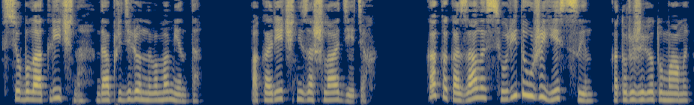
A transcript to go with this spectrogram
Все было отлично до определенного момента, пока речь не зашла о детях. Как оказалось, у Риты уже есть сын, который живет у мамы,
